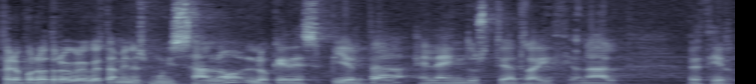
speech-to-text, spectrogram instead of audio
pero por otro creo que también es muy sano lo que despierta en la industria tradicional. Es decir,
